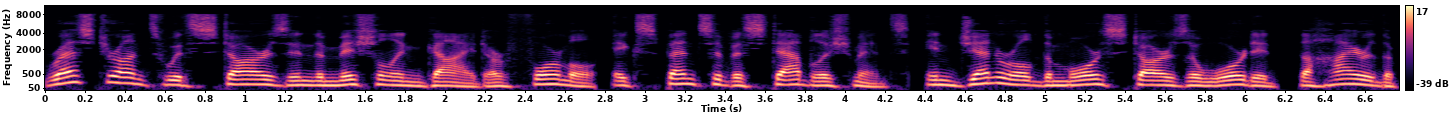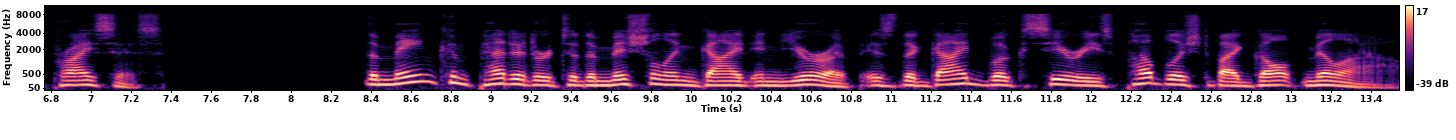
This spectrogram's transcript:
Restaurants with stars in the Michelin Guide are formal, expensive establishments, in general the more stars awarded, the higher the prices. The main competitor to the Michelin Guide in Europe is the guidebook series published by Gault Millau.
